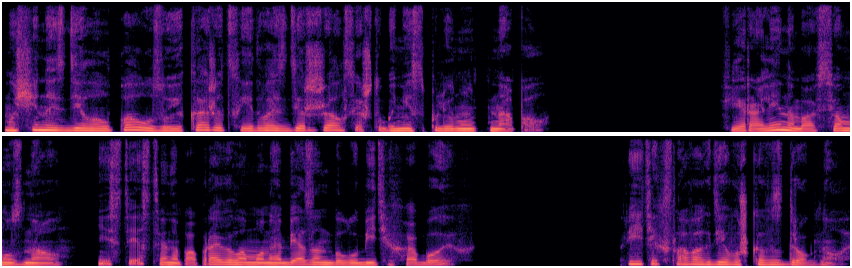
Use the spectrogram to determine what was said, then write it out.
Мужчина сделал паузу и, кажется, едва сдержался, чтобы не сплюнуть на пол. Фьеролин обо всем узнал. Естественно, по правилам он обязан был убить их обоих. При этих словах девушка вздрогнула.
